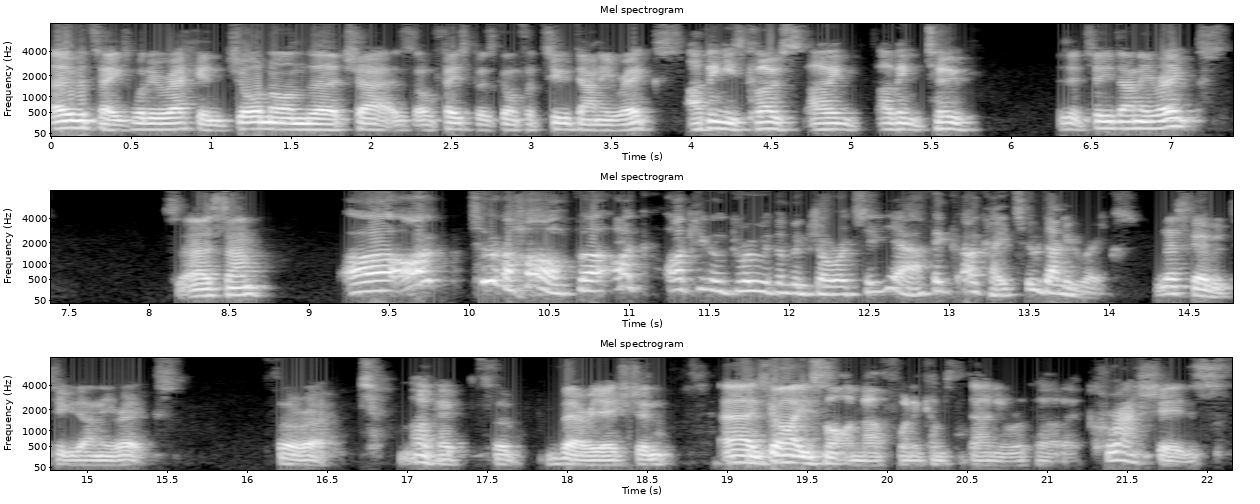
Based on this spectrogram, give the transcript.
overtakes. What do you reckon? John on the chat is, on Facebook has gone for two Danny Ricks. I think he's close. I think I think two. Is it two Danny Ricks? Uh, Sam? Uh, I'm two and a half, but I, I can agree with the majority. Yeah, I think, okay, two Danny Ricks. Let's go with two Danny Ricks for uh, Okay. for variation. Uh, It's guys, not enough when it comes to Daniel Ricciardo. crashes.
